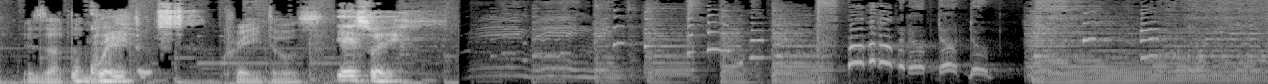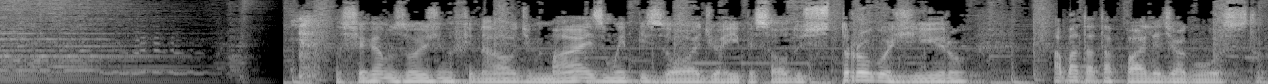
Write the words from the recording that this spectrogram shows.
Exatamente. O Kratos. Kratos. E é isso aí. Chegamos hoje no final de mais um episódio aí, pessoal, do Estrogogiro, a batata palha de agosto.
